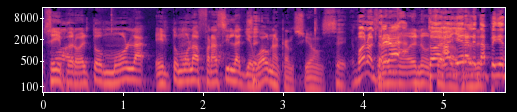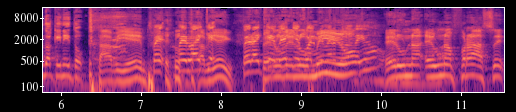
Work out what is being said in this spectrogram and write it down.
Sí, pero él tomó la, él tomó la frase y la llevó Sí. a una canción. Sí. Bueno, el Pero- no, él no- todavía o sea, Gerald le está pidiendo a Quinito. Está bien, Pe- pero, pero hay está que- bien. pero hay que ver de quién lo fue el primero que mío lo dijo. era una, era una frase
